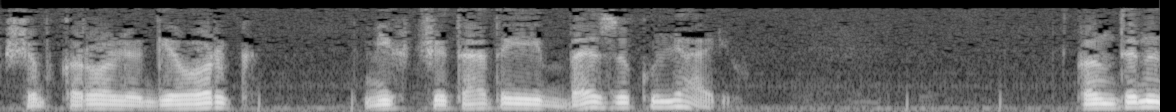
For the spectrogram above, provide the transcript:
щоб король Георг міг читати її без окулярів. Континент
